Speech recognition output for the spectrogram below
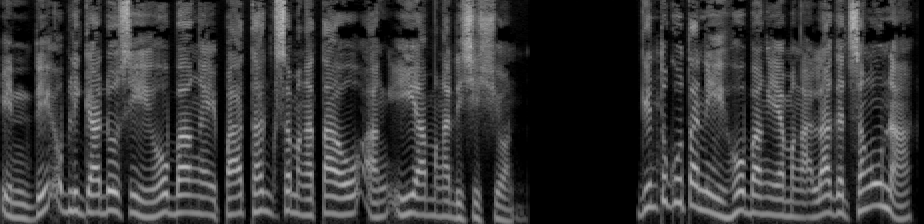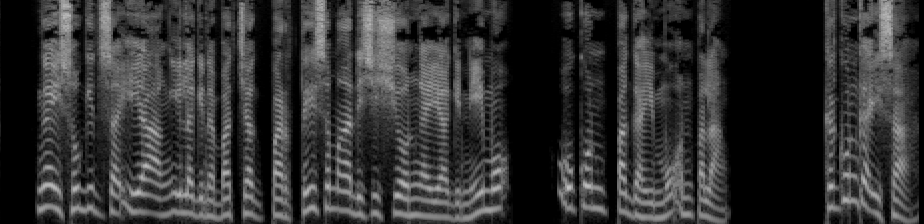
Hindi obligado si Jehova nga ipatag sa mga tao ang iya mga desisyon. Gintugutan ni Hobang iya mga alagad sang una, nga isugid sa iya ang ila ginabatsyag parte sa mga desisyon nga iya ginimo o kon pagahimuon pa lang. Kagun ka isa,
